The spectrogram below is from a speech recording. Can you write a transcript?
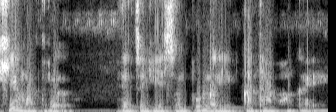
हे मात्र त्याचं हे संपूर्ण एक कथा भाग आहे.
